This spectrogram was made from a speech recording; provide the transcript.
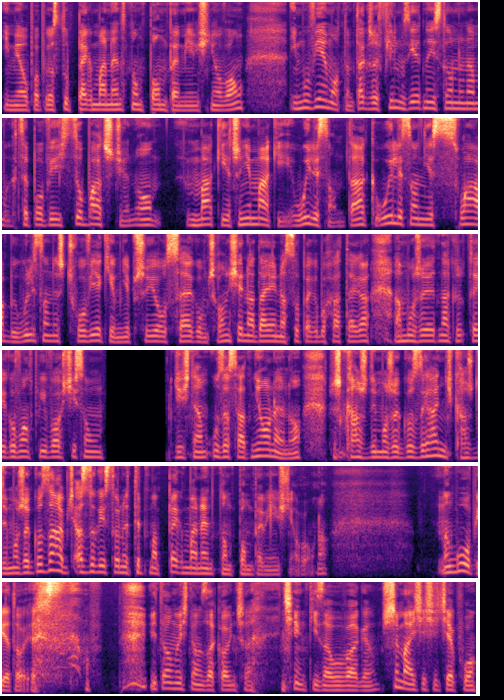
i miał po prostu permanentną pompę mięśniową. I mówiłem o tym, tak, że film z jednej strony nam chce powiedzieć, zobaczcie, no Maki, czy nie Maki, Wilson, tak? Wilson jest słaby, Wilson jest człowiekiem, nie przyjął serum, czy on się nadaje na superbohatera, a może jednak te jego wątpliwości są gdzieś tam uzasadnione, no. Przecież każdy może go zranić, każdy może go zabić, a z drugiej strony typ ma permanentną pompę mięśniową, no. No głupie to jest. I tą myślą zakończę. Dzięki za uwagę. Trzymajcie się ciepło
